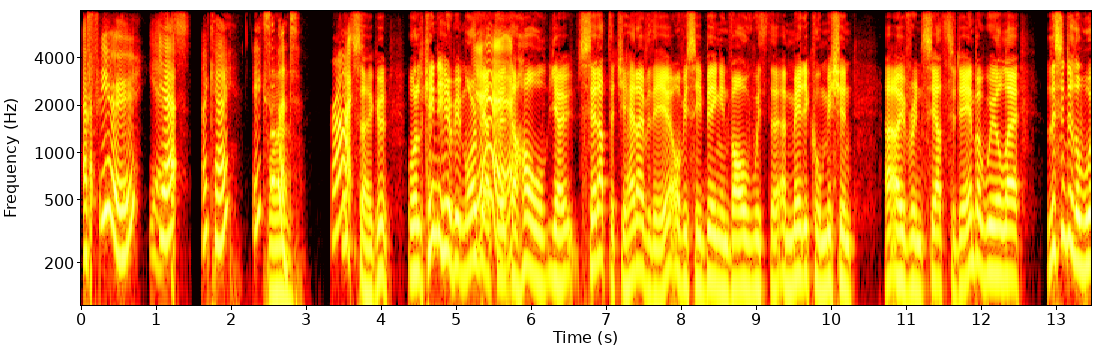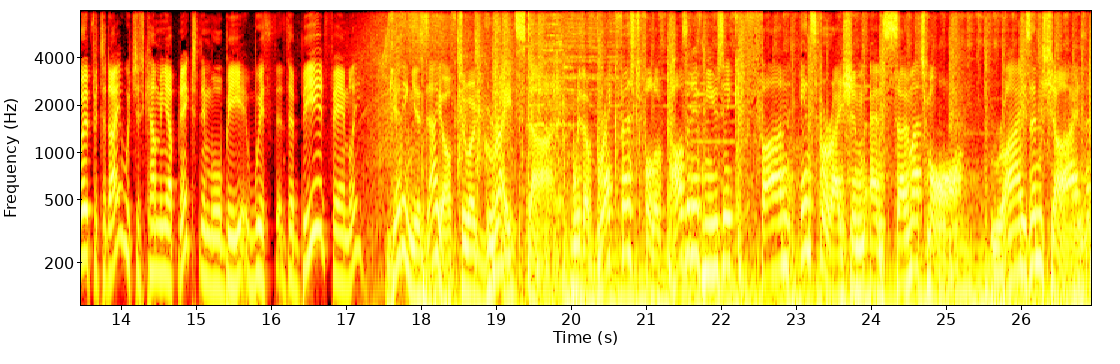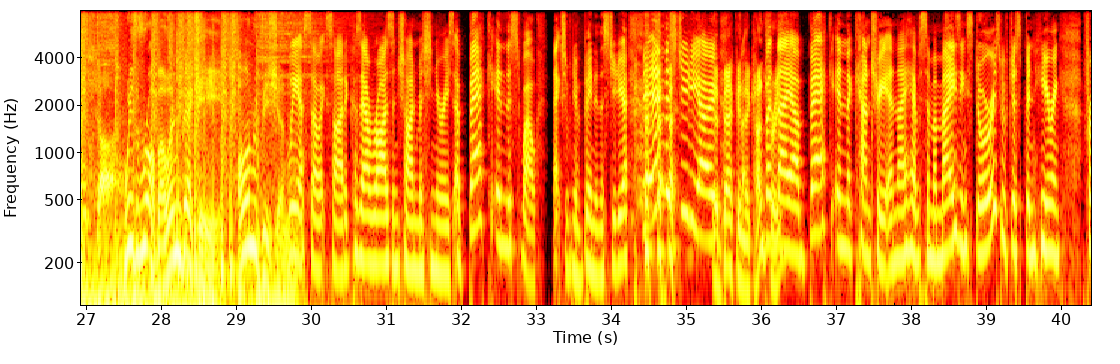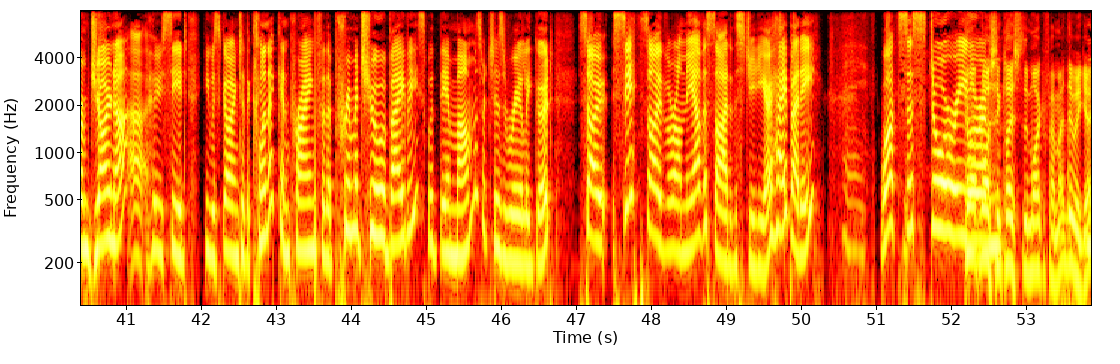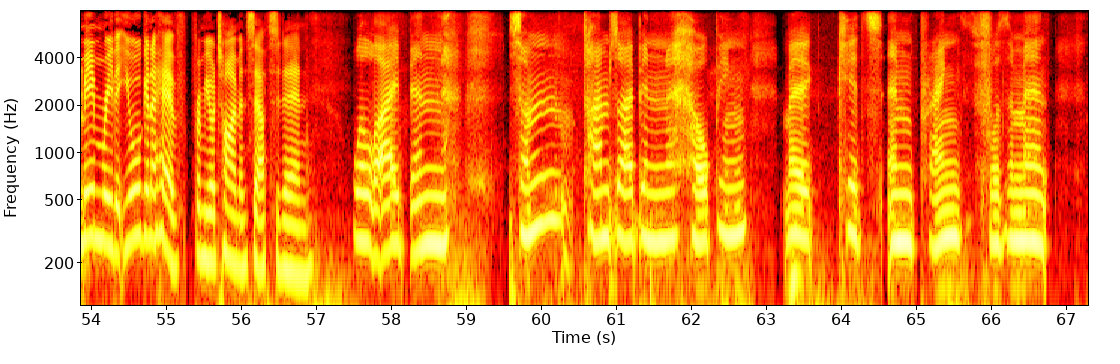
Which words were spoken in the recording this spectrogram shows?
a few. Yes. Okay. Excellent. Right. That's so good. Well, keen to hear a bit more about the, the whole you know setup that you had over there. Obviously, being involved with the, a medical mission uh, over in South Sudan. But we'll uh, listen to the word for today, which is coming up next. Then we'll be with the Beard family. Getting your day off to a great start with a breakfast full of positive music, fun, inspiration, and so much more. Rise and shine with Robbo and Becky on Vision. We are so excited because our Rise and Shine missionaries are back in this. Well, actually, we've never been in the studio. They're in the studio. They're back in the country. But they are back in the country and they have some amazing stories. We've just been hearing from Jonah, uh, who said he was going to the clinic and praying for the premature babies with their mums, which is really good. So Seth's over on the other side of the studio. Hey, buddy. Hey. What's a story Come or up a nice and close to the microphone, mate. There we go. memory that you're going to have from your time in South Sudan? Well, I've been. Sometimes I've been helping my kids and praying for them, and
